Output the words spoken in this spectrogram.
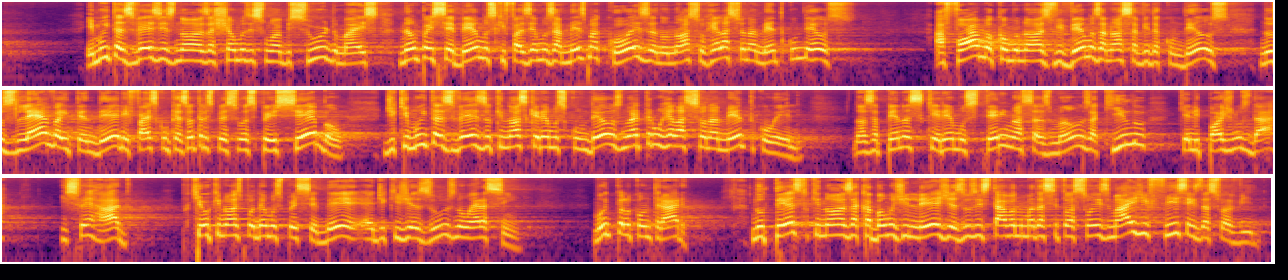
E muitas vezes nós achamos isso um absurdo, mas não percebemos que fazemos a mesma coisa no nosso relacionamento com Deus. A forma como nós vivemos a nossa vida com Deus nos leva a entender e faz com que as outras pessoas percebam de que muitas vezes o que nós queremos com Deus não é ter um relacionamento com Ele. Nós apenas queremos ter em nossas mãos aquilo que Ele pode nos dar. Isso é errado, porque o que nós podemos perceber é de que Jesus não era assim. Muito pelo contrário. No texto que nós acabamos de ler, Jesus estava numa das situações mais difíceis da sua vida.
